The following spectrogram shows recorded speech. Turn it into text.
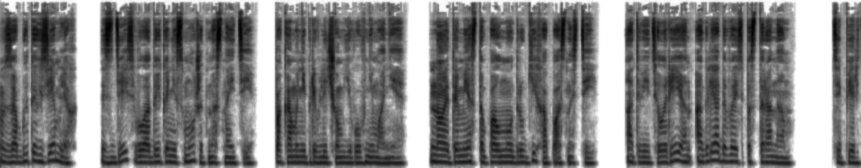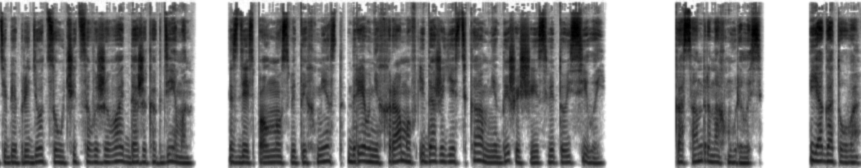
В забытых землях. Здесь владыка не сможет нас найти, пока мы не привлечем его внимание. Но это место полно других опасностей, ответил Риан, оглядываясь по сторонам. Теперь тебе придется учиться выживать даже как демон. Здесь полно святых мест, древних храмов и даже есть камни, дышащие святой силой. Кассандра нахмурилась. «Я готова.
